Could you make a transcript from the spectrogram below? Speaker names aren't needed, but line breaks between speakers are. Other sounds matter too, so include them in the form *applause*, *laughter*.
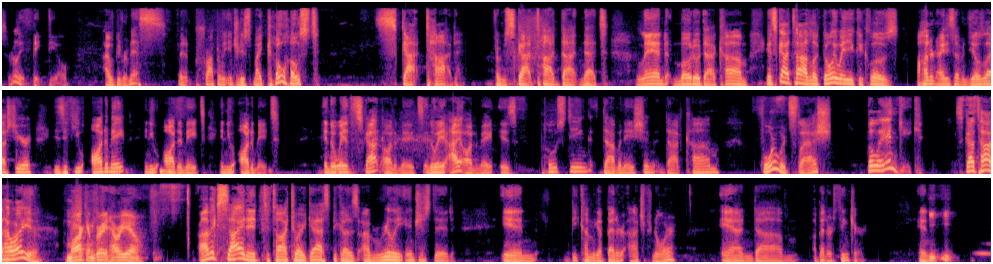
it's really a big deal. I would be remiss if I didn't properly introduce my co-host, Scott Todd from scotttodd.net, landmodo.com. And Scott Todd, look, the only way you could close 197 deals last year is if you automate and you automate and you automate. And the way that Scott automates and the way I automate is postingdomination.com forward slash the land geek. Scott Todd, how are you?
Mark, I'm great. How are you?
I'm excited to talk to our guest because I'm really interested in becoming a better entrepreneur and um, a better thinker, and,
You, you-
